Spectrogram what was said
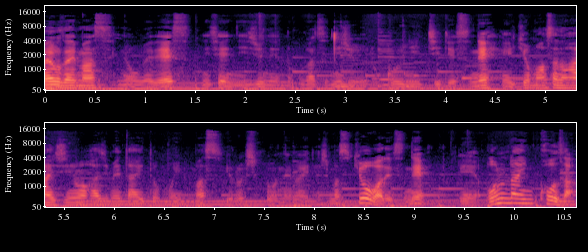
はようございます。井上です。2020年6月26日ですね、えー、今日も朝の配信を始めたいと思います。よろしくお願いいたします。今日はですね、えー、オンライン講座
